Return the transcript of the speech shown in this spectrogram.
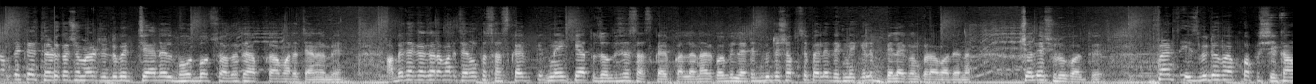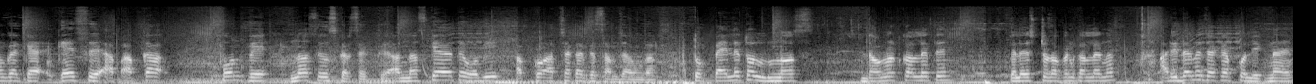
आप देख रहे हैं थर्ड कस्टमर यूट्यूब चैनल। बहुत बहुत स्वागत है आपका हमारे चैनल में अभी तक अगर हमारे चैनल को सब्सक्राइब नहीं किया तो जल्दी से सब्सक्राइब कर लेना। कोई भी लेटेस्ट वीडियो सबसे पहले देखने के लिए बेल आइकन को दबा देना। चलिए शुरू करते हैं। फ्रेंड्स इस वीडियो में आपको सिखाऊँगा क्या कैसे आप आपका फ़ोन पे नस यूज़ कर सकते हैं। और नस क्या है, वो भी आपको अच्छा करके समझाऊँगा। तो पहले तो नस डाउनलोड कर लेते हैं। प्ले स्टोर ओपन कर लेना। और इधर में जाके आपको लिखना है।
